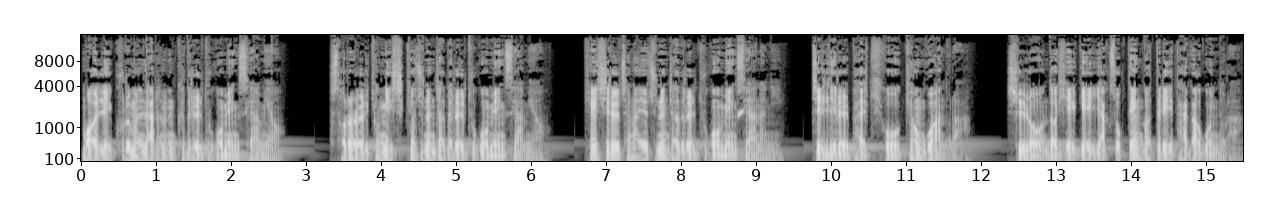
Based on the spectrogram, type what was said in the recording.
멀리 구름을 나르는 그들을 두고 맹세하며 서로를 격리시켜 주는 자들을 두고 맹세하며 계시를 전하여 주는 자들을 두고 맹세하나니 진리를 밝히고 경고하노라. 실로 너희에게 약속된 것들이 다가오고 있노라.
